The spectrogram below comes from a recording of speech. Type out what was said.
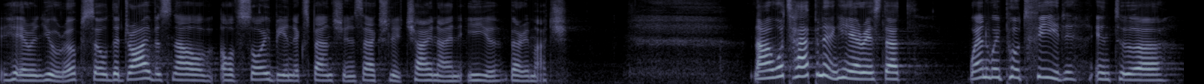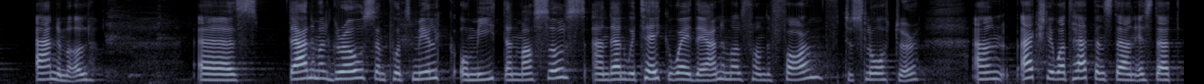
here in Europe. So the drivers now of, of soybean expansion is actually China and EU very much. Now, what's happening here is that when we put feed into an animal, uh, the animal grows and puts milk or meat and muscles, and then we take away the animal from the farm to slaughter, and actually what happens then is that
